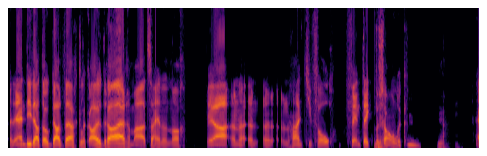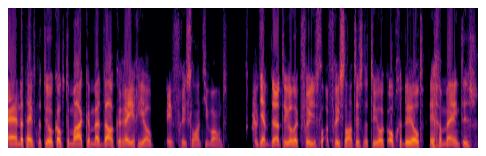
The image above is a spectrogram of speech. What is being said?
En, en die dat ook daadwerkelijk uitdragen. Maar het zijn er nog ja, een, een, een, een handje vol, vind ik persoonlijk. Mm. Ja. En dat heeft natuurlijk ook te maken met welke regio in Friesland je woont. Je hebt natuurlijk, Friesland, Friesland is natuurlijk opgedeeld in gemeentes.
